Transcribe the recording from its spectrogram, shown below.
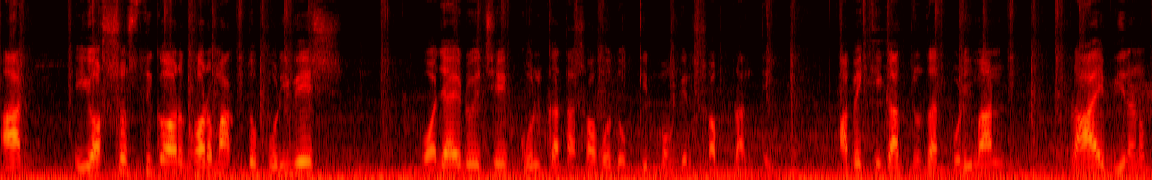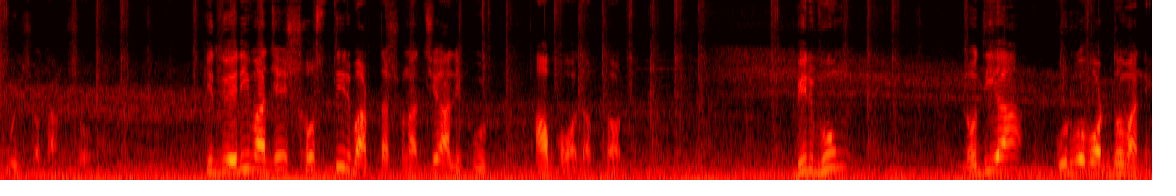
আর এই অস্বস্তিকর ঘর্মাক্ত পরিবেশ বজায় রয়েছে কলকাতা সহ দক্ষিণবঙ্গের সব প্রান্তেই। আপেক্ষিক আর্দ্রতার পরিমাণ প্রায় বিরানব্বই শতাংশ। কিন্তু এরই মাঝে স্বস্তির বার্তা শোনাচ্ছে আলিপুর আবহাওয়া দপ্তর। বীরভূম, নদিয়া, পূর্ব বর্ধমানে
